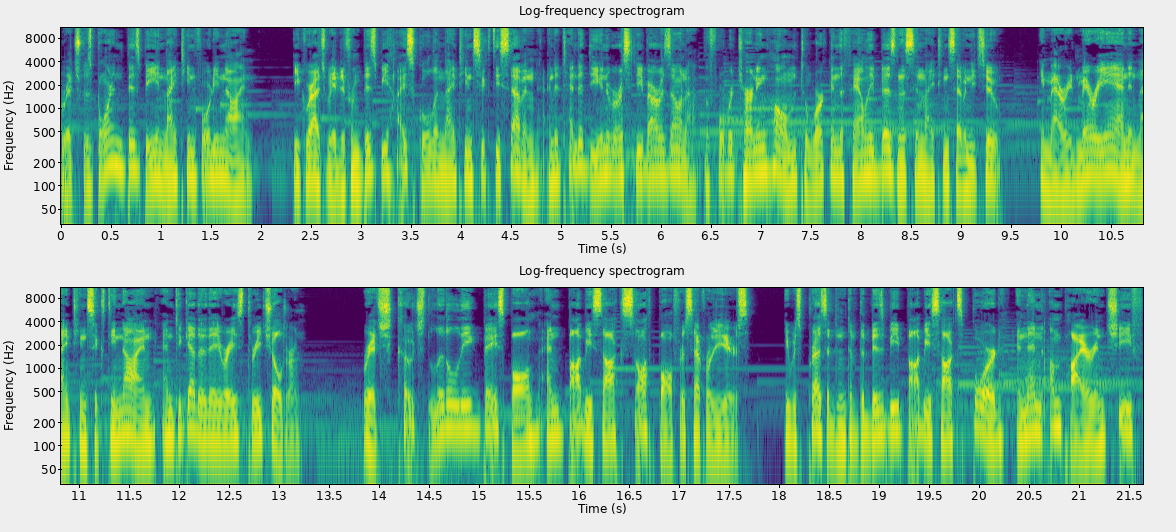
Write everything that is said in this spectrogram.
Rich was born in Bisbee in 1949. He graduated from Bisbee High School in 1967 and attended the University of Arizona before returning home to work in the family business in 1972. He married Mary Ann in 1969, and together they raised three children. Rich coached Little League Baseball and Bobby Sox softball for several years. He was president of the Bisbee Bobby Sox board and then umpire in chief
